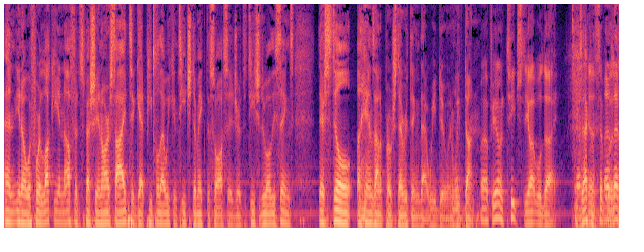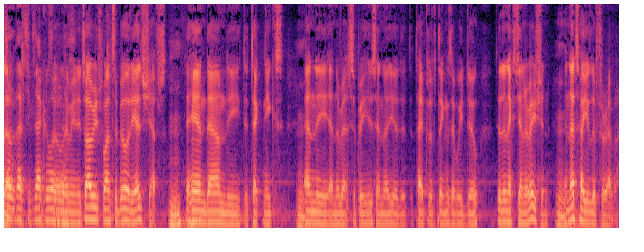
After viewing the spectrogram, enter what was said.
And you know, if we're lucky enough, especially in our side, to get people that we can teach to make the sausage or to teach to do all these things, there's still a hands-on approach to everything that we do and we've done. Well, if you don't teach, the art will die. Exactly. You know, simple as That's, that. what, that's exactly what So, it is. I mean, it's our responsibility as chefs mm-hmm. to hand down the, the techniques mm. and the and the recipes and the, you know, the, the types of things that we do to the next generation, mm. and that's how you live forever.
